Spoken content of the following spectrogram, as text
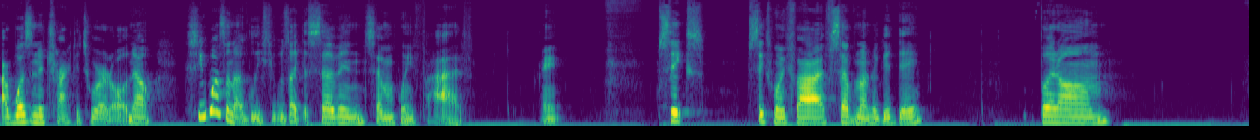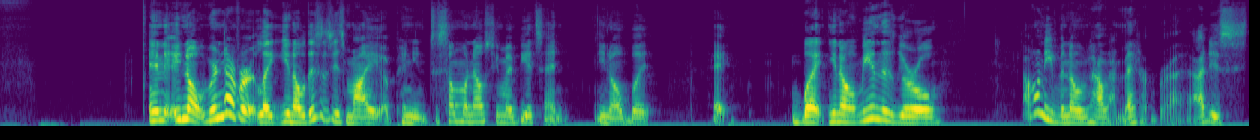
I wasn't attracted to her at all. Now, she wasn't ugly. She was like a 7, 7.5, right? 6, 6.5, 7 on a good day. But, um, and, you know, we're never, like, you know, this is just my opinion. To someone else, you might be a 10, you know, but hey. But, you know, me and this girl, I don't even know how I met her, bruh. I just,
